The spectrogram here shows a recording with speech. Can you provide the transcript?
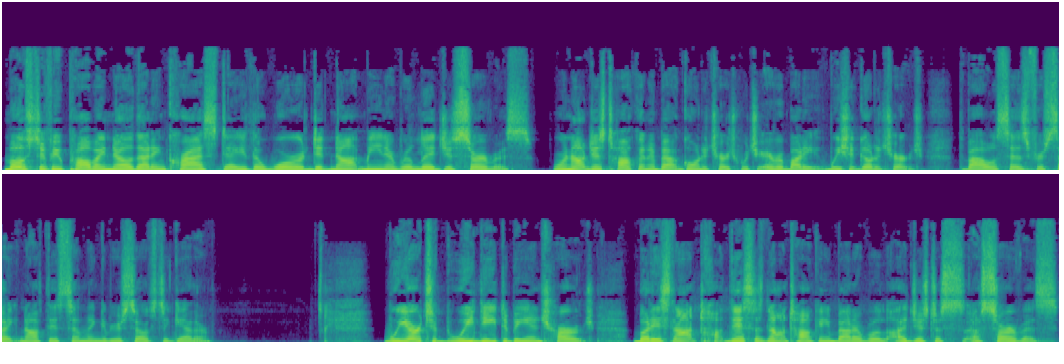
Most of you probably know that in Christ's day, the word did not mean a religious service. We're not just talking about going to church, which everybody, we should go to church. The Bible says, forsake not the assembling of yourselves together. We are to, we need to be in church, but it's not, ta- this is not talking about a, a just a, a service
